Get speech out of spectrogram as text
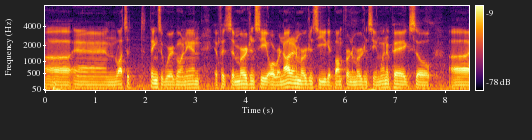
uh, and lots of things that we're going in. If it's emergency or we're not an emergency, you get bumped for an emergency in Winnipeg, so uh,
